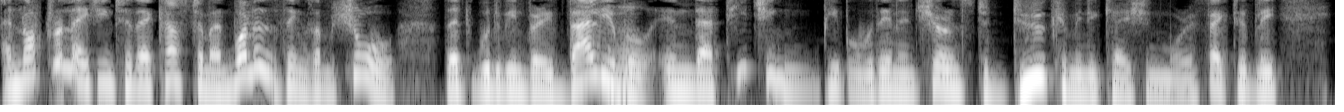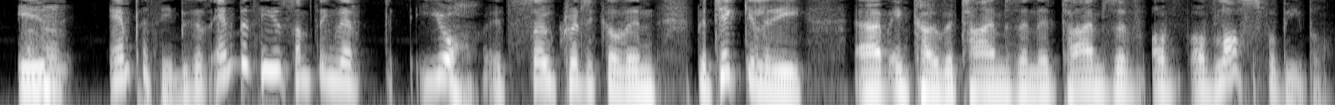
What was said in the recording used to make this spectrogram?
and not relating to their customer. And one of the things I'm sure that would have been very valuable mm-hmm. in that teaching people within insurance to do communication more effectively is mm-hmm. empathy because empathy is something that yo it's so critical in particularly um, in covid times and in times of, of, of loss for people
